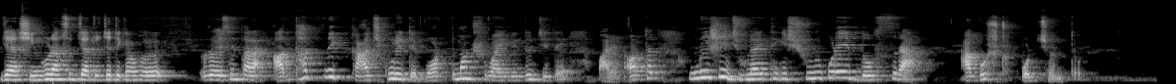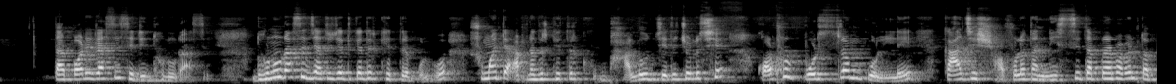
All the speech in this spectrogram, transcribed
যারা সিংহ রাশির জাতক জাতিকা রয়েছেন, তারা আধ্যাত্মিক কাজগুলিতে বর্তমান সময়ে কিন্তু যেতে পারেন। অর্থাৎ উনিশে জুলাই থেকে শুরু করে দোসরা আগস্ট পর্যন্ত। তারপরের রাশি, সেটি ধনু রাশি। ধনু রাশির জাতীয় জাতিকাদের ক্ষেত্রে বলব, সময়টা আপনাদের ক্ষেত্রে খুব ভালো যেতে চলেছে। কঠোর পরিশ্রম করলে কাজে সফলতা নিশ্চিত আপনারা পাবেন, তবে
